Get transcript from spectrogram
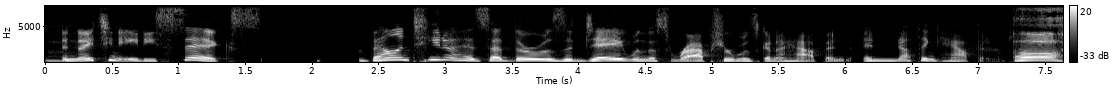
in 1986, Valentina had said there was a day when this rapture was going to happen, and nothing happened. Oh,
